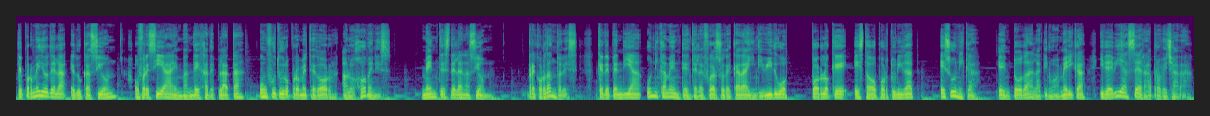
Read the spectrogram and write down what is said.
que por medio de la educación ofrecía en bandeja de plata un futuro prometedor a los jóvenes, mentes de la nación, recordándoles que dependía únicamente del esfuerzo de cada individuo, por lo que esta oportunidad es única en toda Latinoamérica y debía ser aprovechada.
